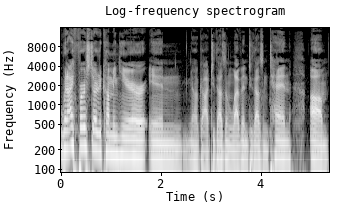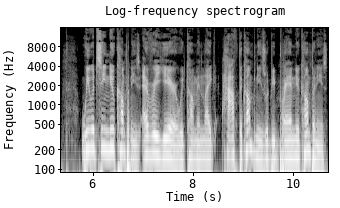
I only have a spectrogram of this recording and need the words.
when I first started coming here in oh god 2011 2010, um, we would see new companies every year. We'd come in like half the companies would be brand new companies.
